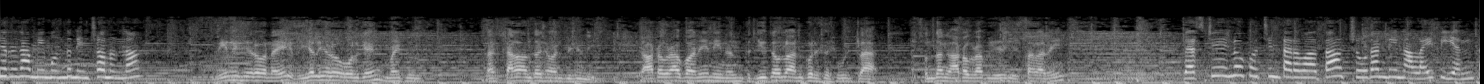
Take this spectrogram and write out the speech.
సీనియర్గా మీ ముందు నించోనున్నా నేను హీరో ఉన్నాయి రియల్ హీరో వాళ్ళకే మీకు నాకు చాలా సంతోషం అనిపించింది. ఆటోగ్రాఫ్ అని నేను అంత జీవితంలో అనుకోలేదు. ఇట్లా సొంతంగా ఆటోగ్రాఫ్ ఇస్తానని. లోకి వచ్చిన తర్వాత చూడండి నా లైఫ్ ఎంత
